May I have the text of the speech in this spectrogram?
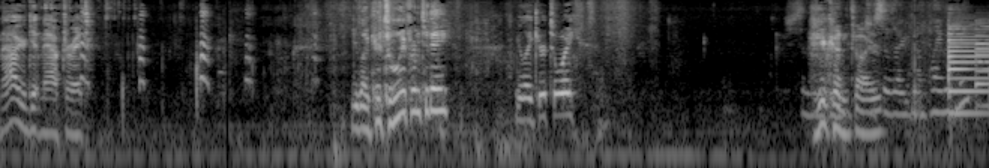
Now you're getting after it. You like your toy from today? You like your toy? You're getting She tired.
